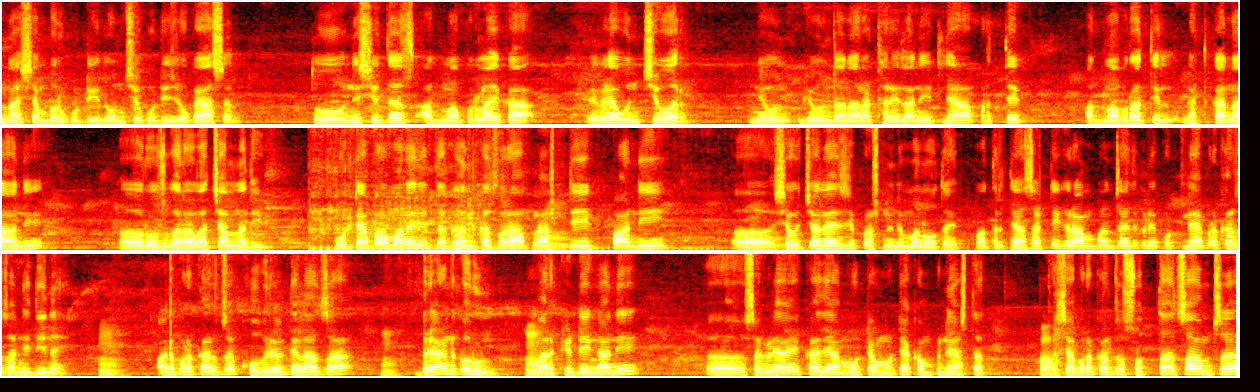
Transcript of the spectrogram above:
पन्नास शंभर कोटी दोनशे कोटी जो काय असेल तो निश्चितच आदमापूरला एका वेगळ्या उंचीवर नेऊन घेऊन जाणारा ठरेल आणि इथल्या प्रत्येक आदमापुरातील घटकांना आणि रोजगाराला चालना देईल मोठ्या प्रमाणात इथं घन कचरा प्लास्टिक पाणी शौचालयाचे प्रश्न निर्माण होत आहेत मात्र त्यासाठी ग्रामपंचायतीकडे कुठल्याही प्रकारचा निधी नाही. आणि प्रकारचा खोबरेल तेलाचा. ब्रँड करून मार्केटिंग आणि सगळ्या एखाद्या मोठ्या मोठ्या कंपन्या असतात. तशा प्रकारचं स्वतःचं आमचं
